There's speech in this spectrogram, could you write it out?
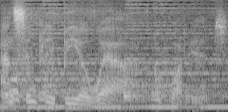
and simply be aware of what is.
